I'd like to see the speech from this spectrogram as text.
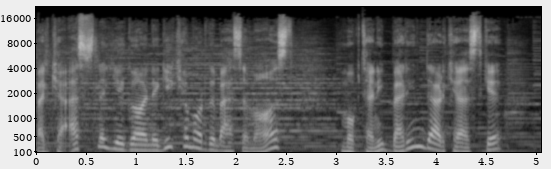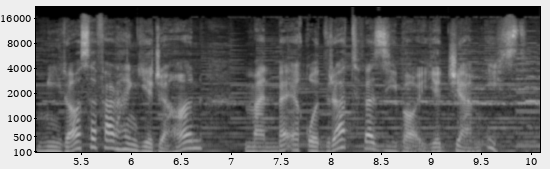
بلکه اصل یگانگی که مورد بحث ماست مبتنی بر این درک است که میراث فرهنگی جهان منبع قدرت و زیبایی جمعی است.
